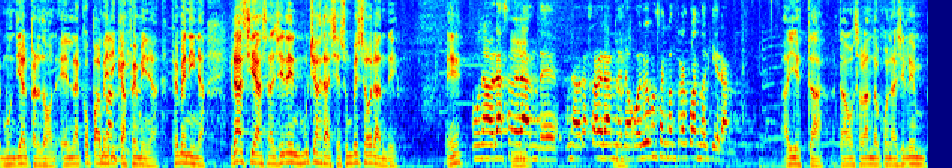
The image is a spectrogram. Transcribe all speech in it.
Mundial perdón, en la Copa, América, Femenina, femenina. Gracias a Yelén, muchas gracias, un beso grande. ¿eh? Un abrazo grande, un abrazo grande, nos volvemos a encontrar cuando quieran. Ahí está, estábamos hablando con Ayelén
